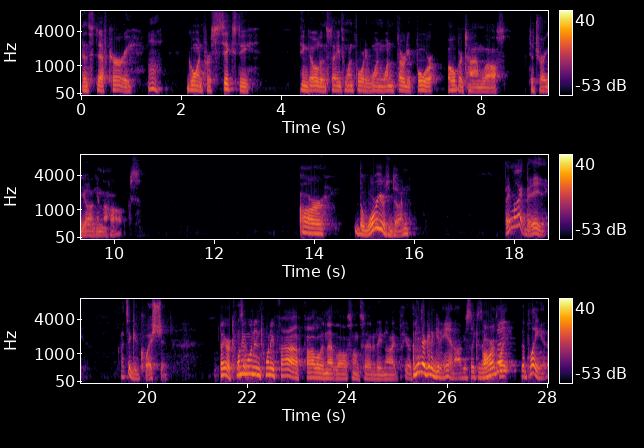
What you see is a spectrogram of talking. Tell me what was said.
than Steph Curry Mm. going for 60 in Golden State's 141 134 overtime loss to Trae Young and the Hawks. Are the Warriors done? They might be. That's a good question. They are 21 and 25 following that loss on Saturday night. They are I mean, they're going to get in, obviously, because Are play, the play in.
